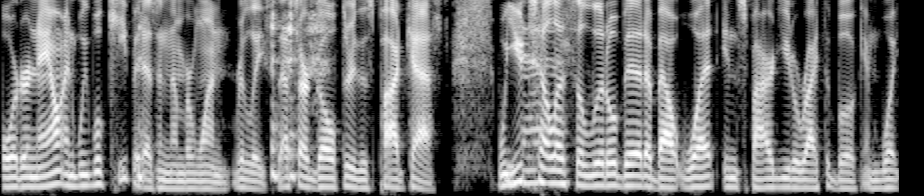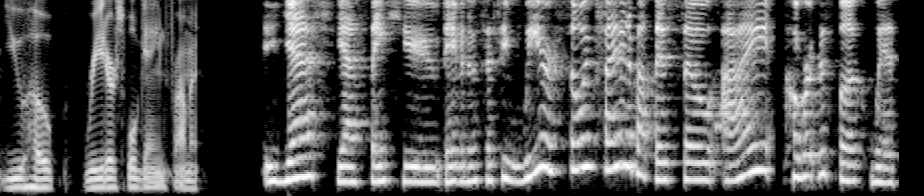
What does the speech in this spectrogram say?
order now and we will keep it as a number one release. That's our goal through this podcast. Will you yes. tell us a little bit about what inspired you to write the book and what you hope readers will gain from it? Yes, yes. Thank you, David and Sissy. We are so excited about this. So, I co wrote this book with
